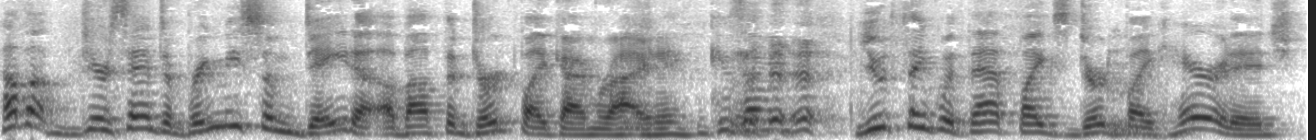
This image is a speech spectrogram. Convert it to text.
How about, dear Santa, bring me some data about the dirt bike I'm riding? Because I mean, you'd think with that bike's dirt bike heritage,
